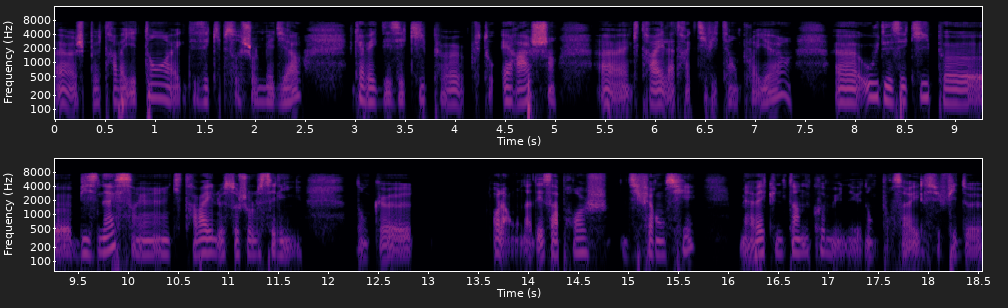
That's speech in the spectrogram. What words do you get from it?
je peux travailler tant avec des équipes social media qu'avec des équipes plutôt RH qui travaillent l'attractivité employeur ou des équipes business hein, qui travaillent le social selling. Donc voilà, on a des approches différenciées, mais avec une teinte commune. Et donc pour ça, il suffit de,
